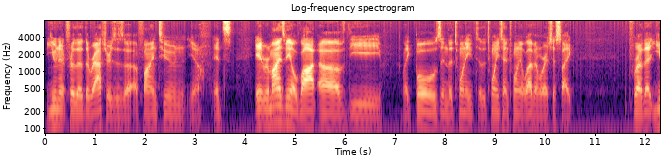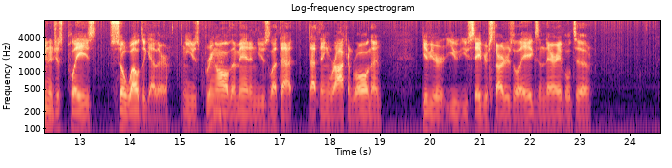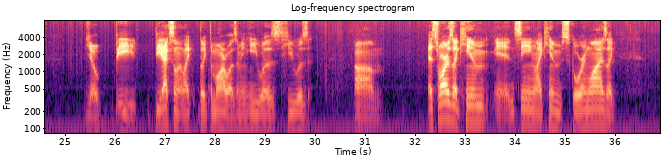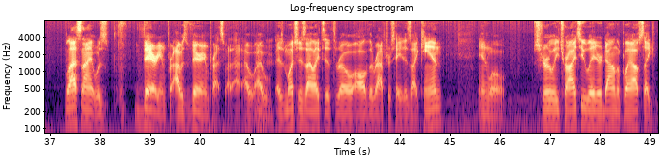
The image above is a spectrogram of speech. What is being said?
unit for the the Raptors is a, a fine tune. You know, it's it reminds me a lot of the like Bulls in the 20 to the 2010 2011 where it's just like for that unit just plays so well together and you just bring mm-hmm. all of them in and you just let that that thing rock and roll and then give your you you save your starters legs and they're able to you know be be excellent like like DeMar was. I mean, he was he was um as far as like him and seeing like him scoring wise, like last night was very impressed. I was very impressed by that. I, mm-hmm. I, as much as I like to throw all the Raptors hate as I can, and will surely try to later down the playoffs. Like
